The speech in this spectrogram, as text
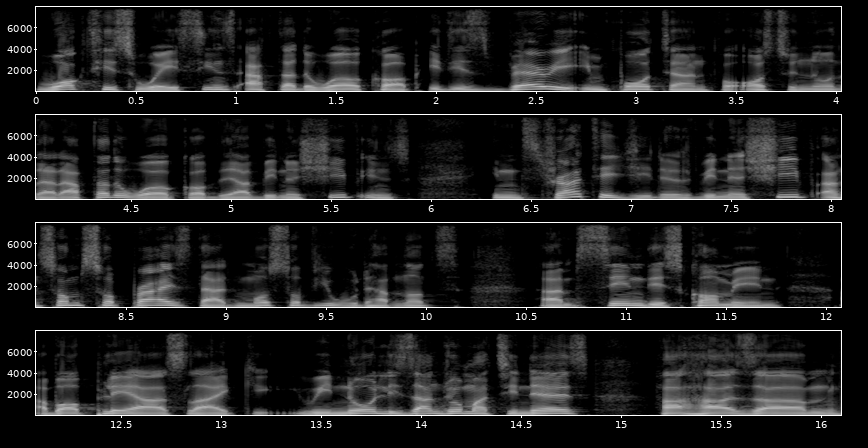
walked his way since after the World Cup. It is very important for us to know that after the World Cup, there have been a shift in, in strategy. There's been a shift and some surprise that most of you would have not um, seen this coming about players like we know Lisandro Martinez has um,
